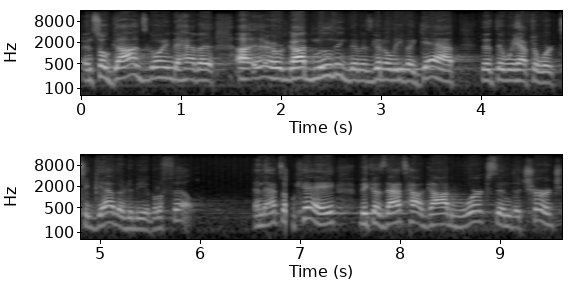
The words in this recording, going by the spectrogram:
And so God's going to have a, uh, or God moving them is going to leave a gap that then we have to work together to be able to fill. And that's okay because that's how God works in the church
